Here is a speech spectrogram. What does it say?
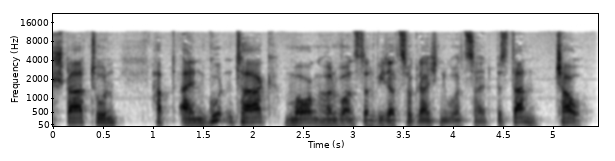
Start tun. Habt einen guten Tag. Morgen hören wir uns dann wieder zur gleichen Uhrzeit. Bis dann. Ciao.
